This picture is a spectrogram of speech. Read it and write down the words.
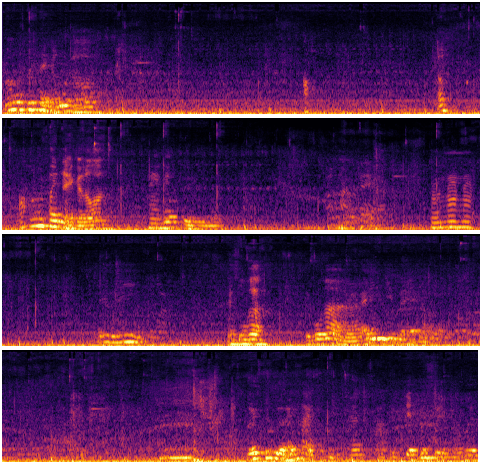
เอ้าไปไหนกันหมดแล้วอะเอ้าเอ้าเอ้ามันไปไหนกันแล้วอะนี่นี่นู่นนู่นนู่นไอ้นี่ไอ้ฟุกอะไอ้ฟุกอะไอ้นี่แหละ เฮ้ยกูเหลือให้ใครอีกแค่สามสิบเจ็ดเปอร์เซ็นต์นะเว้ย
